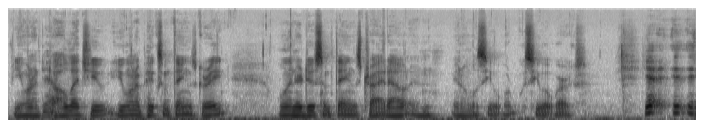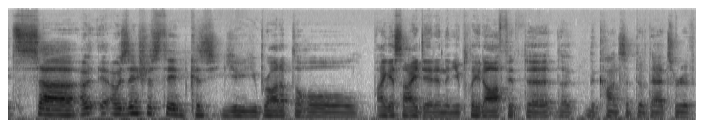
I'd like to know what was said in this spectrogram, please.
If you want to, Yeah. I'll let you. You want to pick some things, great. We'll introduce some things, try it out, and you know we'll see what we'll see what works. Yeah, it, it's. Uh, I, I was interested because you, you brought up the whole. I guess I did, and then you played off at the the, the concept of that sort of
